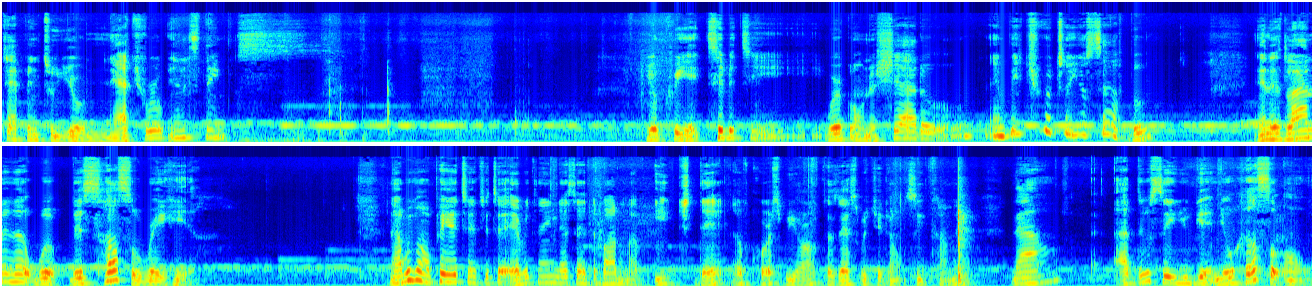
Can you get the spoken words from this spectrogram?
Tap into your natural instincts your creativity, work on the shadow, and be true to yourself, boo. And it's lining up with this hustle right here. Now we're going to pay attention to everything that's at the bottom of each deck. Of course we are, because that's what you don't see coming. Now, I do see you getting your hustle on.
